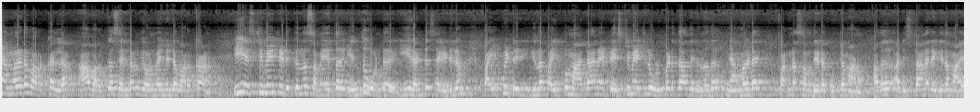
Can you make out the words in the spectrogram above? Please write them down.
ഞങ്ങളുടെ വർക്കല്ല ആ വർക്ക് സെൻട്രൽ ഗവൺമെന്റിന്റെ വർക്കാണ്. ഈ എസ്റ്റിമേറ്റ് എടുക്കുന്ന സമയത്ത് എന്തുകൊണ്ട് ഈ രണ്ട് സൈഡിലും പൈപ്പ് ഇട്ടിരിക്കുന്ന പൈപ്പ് മാറ്റാനായിട്ട് എസ്റ്റിമേറ്റിൽ ഉൾപ്പെടുത്താതിരുന്നത് ഞങ്ങളുടെ ഭരണസമിതിയുടെ കുറ്റമാണ്. അത് അടിസ്ഥാനരഹിതമായ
